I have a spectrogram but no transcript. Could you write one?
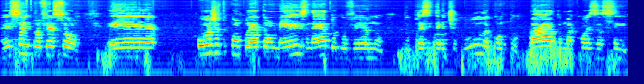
É isso aí, professor. É, Hoje completa um mês né, do governo do presidente Lula, conturbado, uma coisa assim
